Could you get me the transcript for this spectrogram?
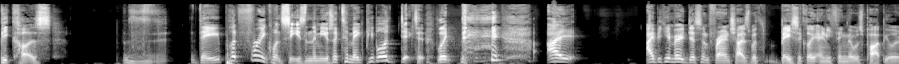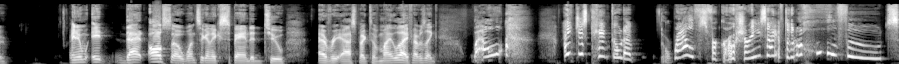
because th- they put frequencies in the music to make people addicted. Like, I I became very disenfranchised with basically anything that was popular. And it, it, that also once again expanded to every aspect of my life. I was like, well, I just can't go to Ralph's for groceries. I have to go to Whole Foods.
